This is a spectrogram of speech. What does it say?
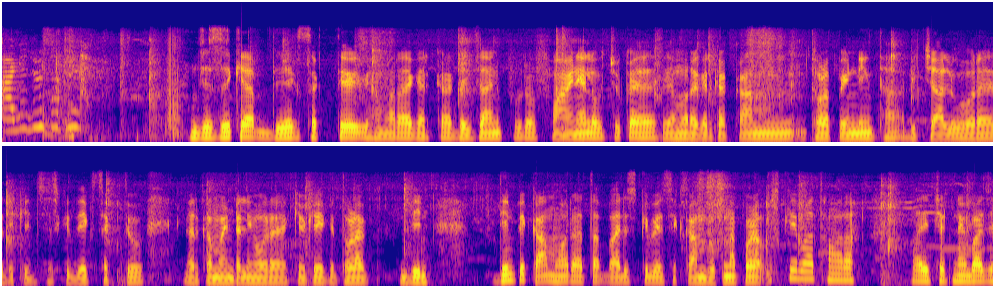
आगे जो जैसे कि आप देख सकते हो हमारा घर का डिज़ाइन पूरा फाइनल हो चुका है। अभी हमारा घर का काम थोड़ा पेंडिंग था, अभी चालू हो रहा है। देखिए, जैसे कि देख सकते हो, घर का मेंटलिंग हो रहा है, क्योंकि थोड़ा दिन दिन पे काम हो रहा था, बारिश की वजह से काम रुकना पड़ा। उसके बाद हमारा बारिश छटने के बाद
